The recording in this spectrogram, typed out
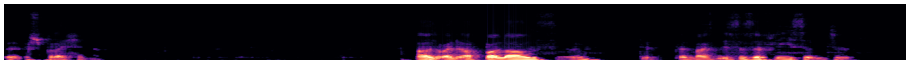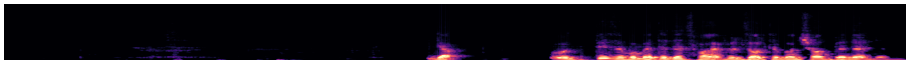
äh, sprechen. Also eine Art Balance. Denn meistens ist es sehr fließend. Ja, und diese Momente der Zweifel sollte man schon benennen,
